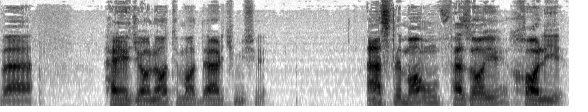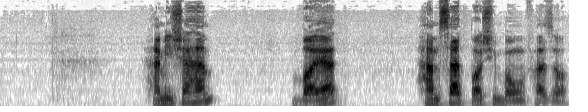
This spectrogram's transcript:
و هیجانات ما درک میشه. اصل ما اون فضای خالیه. همیشه هم باید همسط باشیم با اون فضا.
